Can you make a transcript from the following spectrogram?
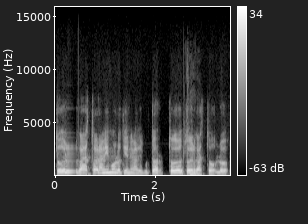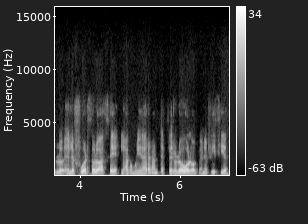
todo el gasto ahora mismo lo tiene el agricultor, todo, todo el gasto, el esfuerzo lo hace la comunidad de regantes, pero luego los beneficios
